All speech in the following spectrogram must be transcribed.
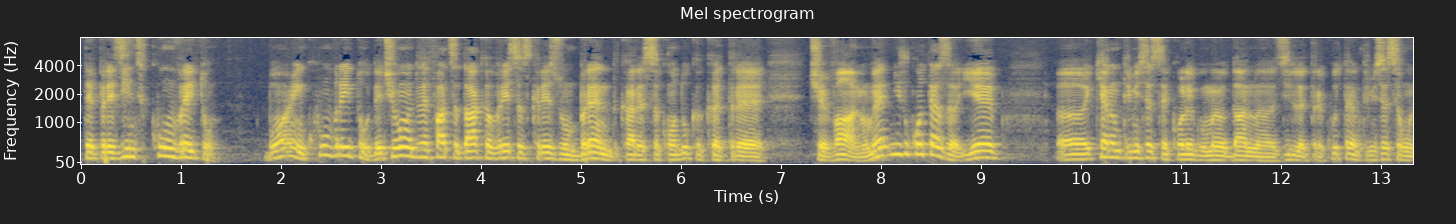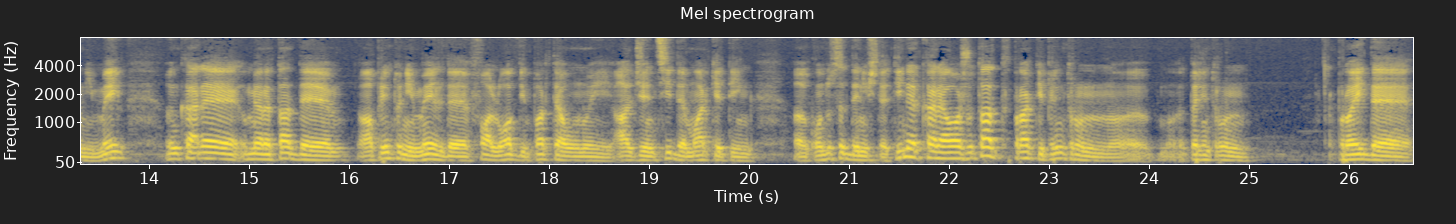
te prezinți cum vrei tu. Băi, cum vrei tu. Deci în momentul de față, dacă vrei să-ți creezi un brand care să conducă către ceva anume, nici nu contează. E, uh, chiar îmi trimisese colegul meu, Dan, uh, zilele trecute, îmi trimisese un e-mail în care îmi arăta de, a primit un e-mail de follow-up din partea unui agenții de marketing uh, condusă de niște tineri care au ajutat, practic, printr-un, uh, printr-un proiect de,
